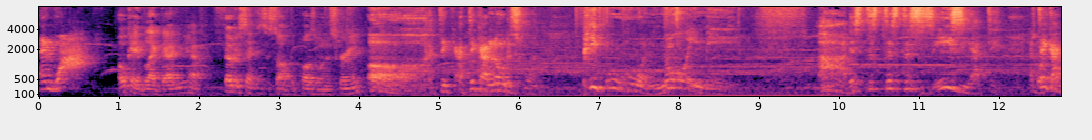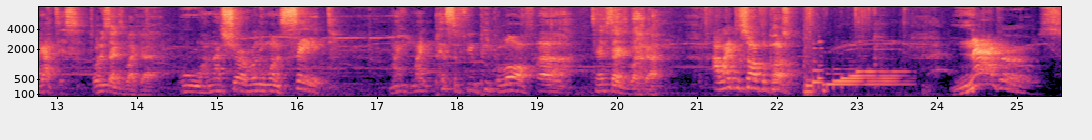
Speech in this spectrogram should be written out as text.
and Y. Okay, Black Dot, you have 30 seconds to solve the puzzle on the screen. Oh, I think I think I know this one. People who annoy me. Ah, this this this this is easy. I think I think I got this. 20 seconds, Black Dot. Ooh, I'm not sure I really want to say it. Might might piss a few people off. Uh, 10 seconds, Black Dot. I like to solve the puzzle. Naggers.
